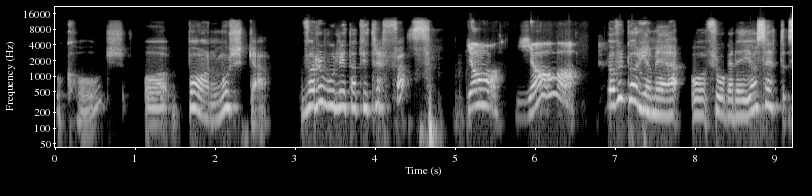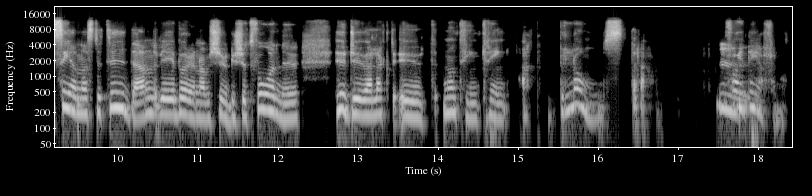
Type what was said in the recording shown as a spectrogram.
och coach och barnmorska. Vad roligt att vi träffas! Ja, ja! Jag vill börja med att fråga dig, jag har sett senaste tiden, vi är i början av 2022 nu, hur du har lagt ut någonting kring att blomstra. Mm. Vad är det för något?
